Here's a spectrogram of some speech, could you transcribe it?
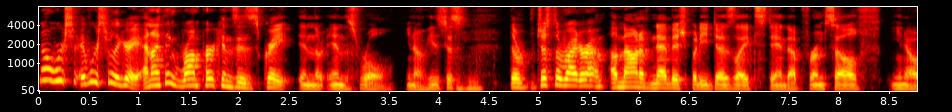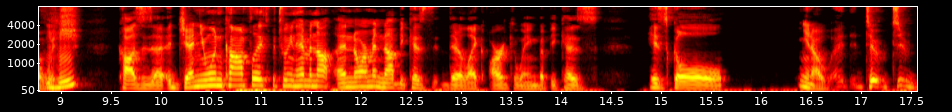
no, it works. It works really great, and I think Ron Perkins is great in the in this role. You know, he's just Mhm. the just the right amount of nebbish, but he does like stand up for himself. You know, which Mhm. causes a, a genuine conflict between him and, not, and Norman, not because they're like arguing, but because his goal, you know, to to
